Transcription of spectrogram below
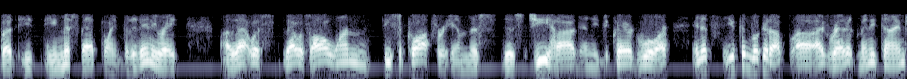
but he he missed that point. But at any rate, uh, that was that was all one piece of cloth for him. This this jihad, and he declared war. And it's you can look it up. Uh, I've read it many times.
